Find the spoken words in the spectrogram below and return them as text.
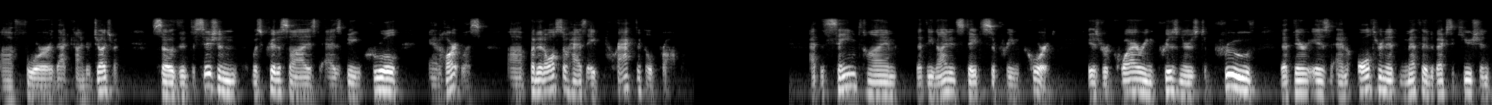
uh, for that kind of judgment. So the decision was criticized as being cruel and heartless, uh, but it also has a practical problem. At the same time that the United States Supreme Court is requiring prisoners to prove that there is an alternate method of execution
